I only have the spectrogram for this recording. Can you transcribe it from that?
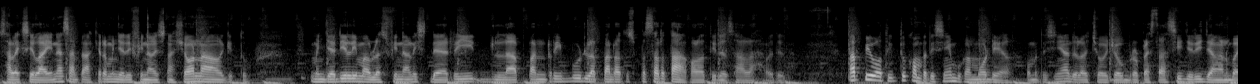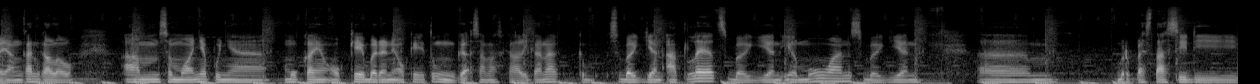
seleksi lainnya sampai akhirnya menjadi finalis nasional gitu. Menjadi 15 finalis dari 8.800 peserta kalau tidak salah waktu itu. Tapi waktu itu kompetisinya bukan model kompetisinya adalah cowok-cowok berprestasi. Jadi jangan bayangkan kalau um, semuanya punya muka yang oke okay, badannya oke okay, itu enggak sama sekali. Karena sebagian atlet sebagian ilmuwan sebagian um, berprestasi di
